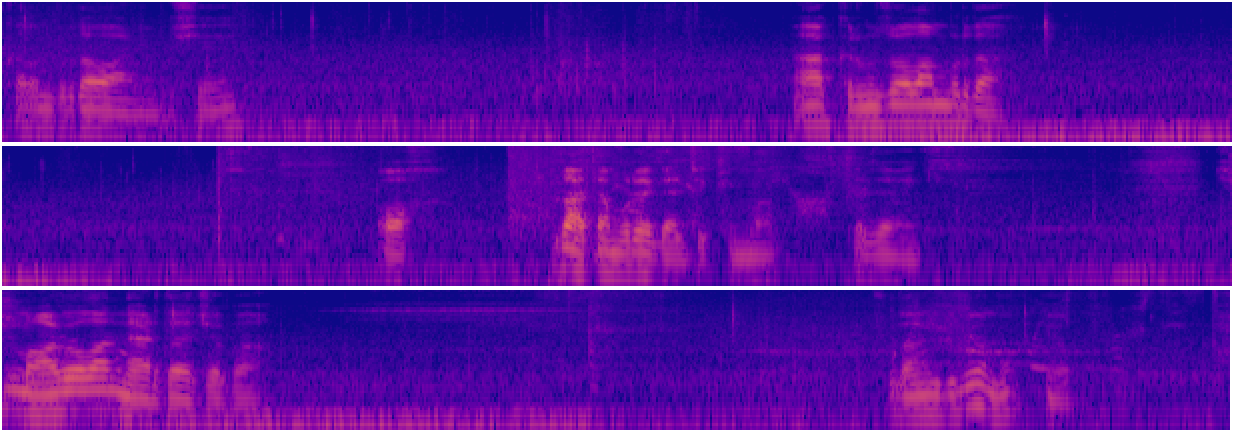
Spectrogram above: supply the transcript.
Bakalım burada var mı bir şey. Aa kırmızı olan burada. Zaten buraya gelecektim lan. Sezemek. Şimdi mavi olan nerede acaba? Şuradan gidiliyor mu? Yok. sister.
